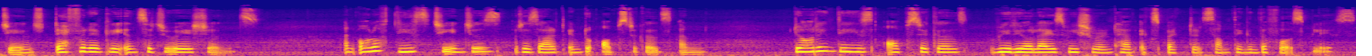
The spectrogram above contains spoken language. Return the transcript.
change definitely in situations. And all of these changes result into obstacles. And during these obstacles, we realize we shouldn't have expected something in the first place.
